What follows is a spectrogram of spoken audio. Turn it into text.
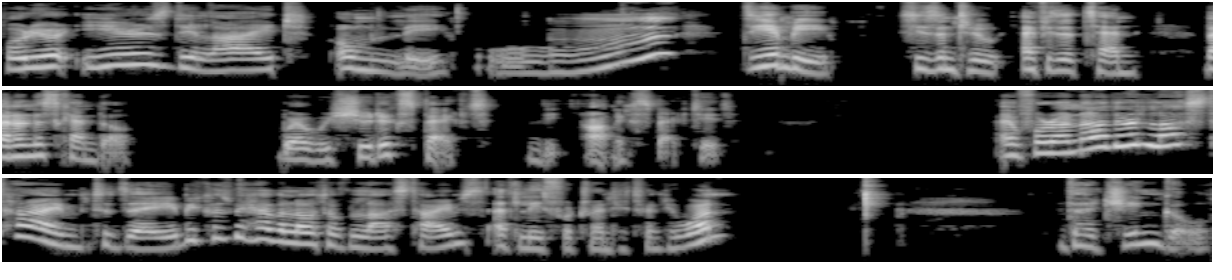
for your ears' delight only, mm, DMB, Season 2, Episode 10, Banana Scandal, where we should expect the unexpected. And for another last time today, because we have a lot of last times, at least for 2021, the jingle.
